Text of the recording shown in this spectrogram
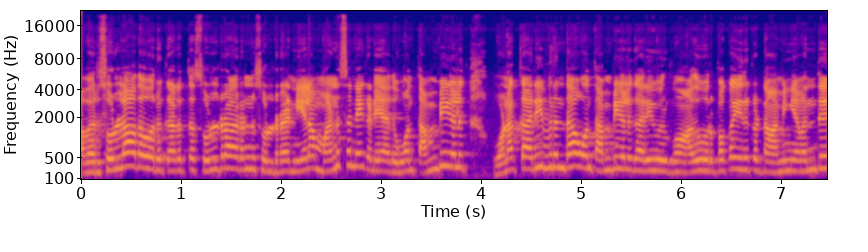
அவர் சொல்லாத ஒரு கருத்தை சொல்கிறாருன்னு சொல்கிற நீ எல்லாம் மனுஷனே கிடையாது. உன் தம்பிகளுக்கு உனக்கு அறிவு இருந்தால் உன் தம்பிகளுக்கு அறிவு இருக்கும். அது ஒரு பக்கம் இருக்கட்டும். அவங்க வந்து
